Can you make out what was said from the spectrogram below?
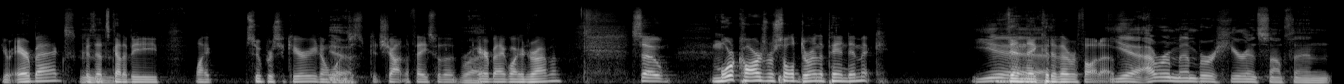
your airbags because that's got to be like super secure. You don't want Mm. To just get shot in the face with an Right. airbag while you're driving. So more cars were sold during the pandemic Yeah. than they could have ever thought of. Yeah, I remember hearing something.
